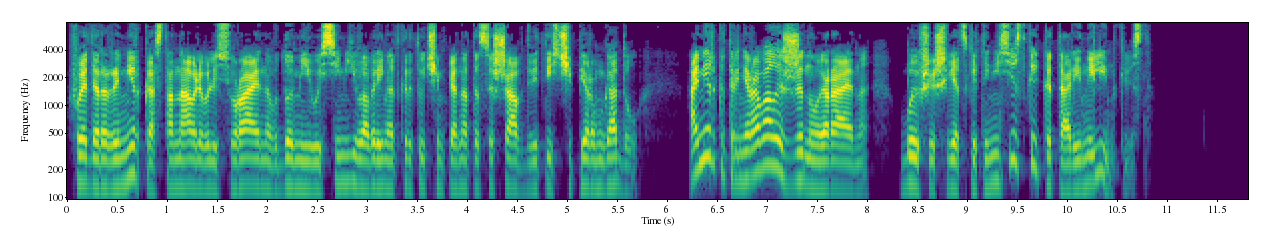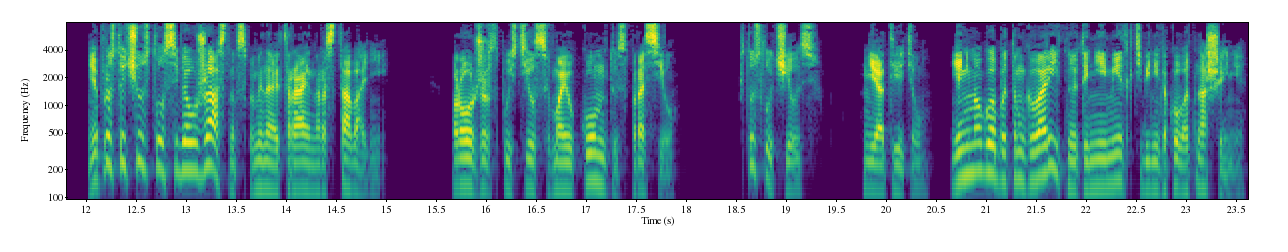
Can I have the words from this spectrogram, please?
Федерер и Мирка останавливались у Райана в доме его семьи во время открытого чемпионата США в 2001 году, а Мирка тренировалась с женой Райана, бывшей шведской теннисисткой Катариной Линквист. «Я просто чувствовал себя ужасно», — вспоминает Райан о расставании. Роджер спустился в мою комнату и спросил. «Что случилось?» Я ответил. «Я не могу об этом говорить, но это не имеет к тебе никакого отношения».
